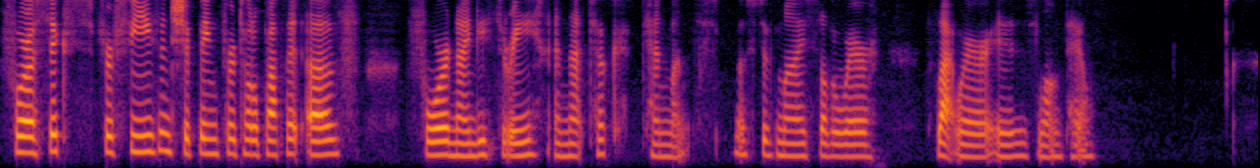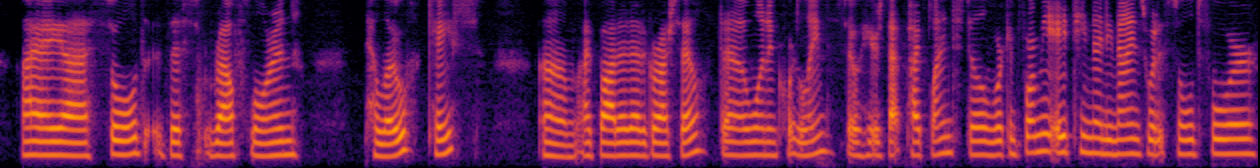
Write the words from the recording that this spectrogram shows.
406 for fees and shipping for a total profit of 493 and that took 10 months. Most of my silverware flatware is Longtail. I uh, sold this Ralph Lauren pillow case. Um, I bought it at a garage sale, the one in Coeur d'Alene. So here's that pipeline still working for me. $18.99 is what it sold for.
